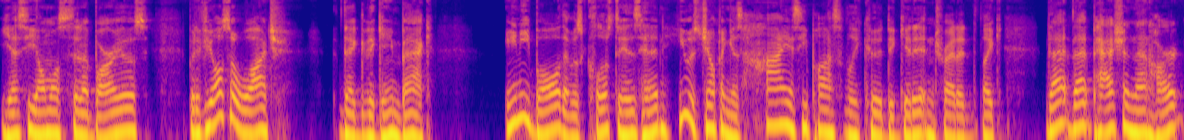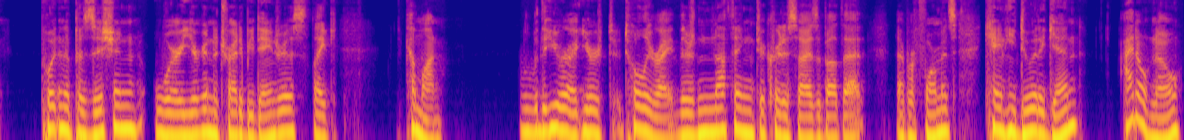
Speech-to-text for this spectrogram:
yes, he almost set up Barrios. But if you also watch the the game back, any ball that was close to his head, he was jumping as high as he possibly could to get it and try to like that that passion, that heart, put in a position where you're going to try to be dangerous. Like, come on, you're right. You're t- totally right. There's nothing to criticize about that that performance. Can he do it again? I don't know.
